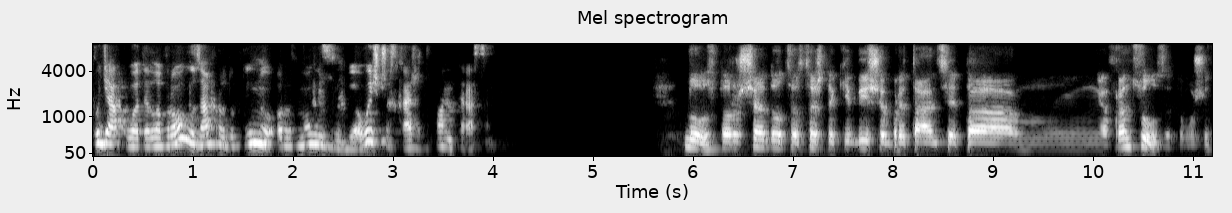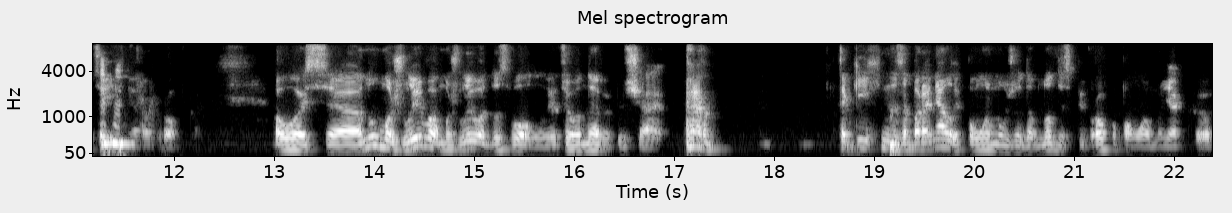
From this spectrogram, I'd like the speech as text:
подякувати Лаврову за продуктивну розмову з Рубіо. Ви що скажете, пане Тарасе? Ну, Сторошедо це все ж таки більше британці та французи, тому що це їхня розробка. Ось, е, ну, можливо, можливо, дозволили. Я цього не виключаю. Таких не забороняли, по-моєму, вже давно, десь півроку, по-моєму, як е,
